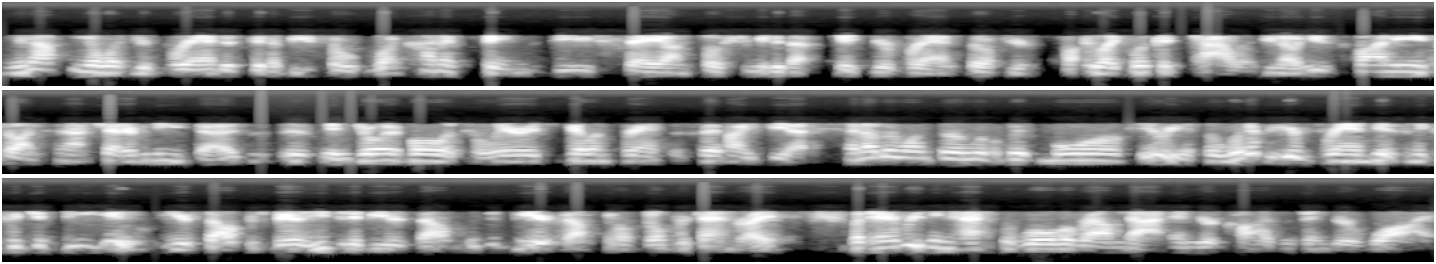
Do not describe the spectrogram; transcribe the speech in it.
you have to know what your brand is going to be. So what kind of things do you say on social media that fit your brand? So if you're like, look at Khaled, you know, he's funny. So on Snapchat, everything he does is, is enjoyable. It's hilarious. Killing Francis, same idea. And other ones are a little bit more serious. So whatever your brand is, and it could just be you. Yourself, it's very easy to be yourself. So just be yourself. Don't, don't pretend, right? But everything has to roll around that and your causes and your why.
